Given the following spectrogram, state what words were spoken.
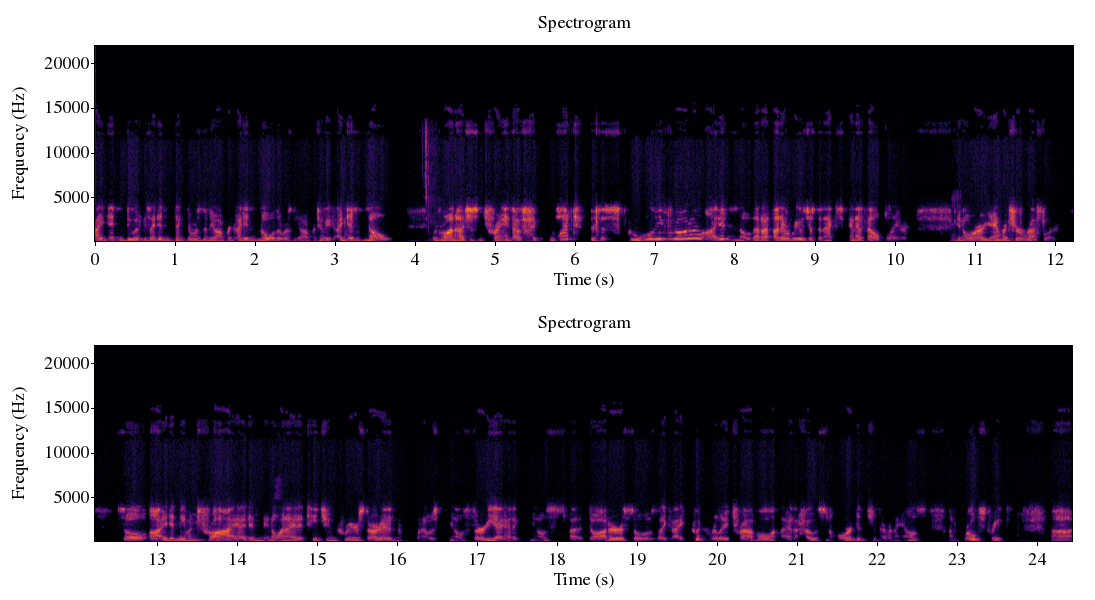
I didn't do it because I didn't think there was the opportunity. I didn't know there was the opportunity. I didn't know. When Ron Hutchison trained, I was like, what? There's a school you can go to? I didn't know that. I thought everybody was just an ex NFL player, you know, or an amateur wrestler. So I didn't even try. I didn't, you know, when I had a teaching career started, when I was, you know, 30, I had a, you know, a daughter. So it was like I couldn't really travel and I had a house and a mortgage and everything else on Grove Street, uh,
